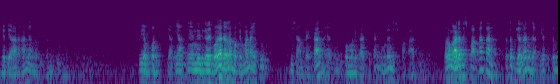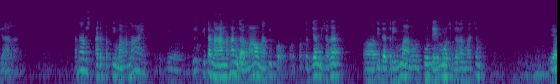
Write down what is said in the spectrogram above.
menjadi arahan yang lebih penting. Itu yang pen- yang yang, yang digarisbawahi adalah bagaimana itu disampaikan ya atau dikomunikasikan kemudian disepakati. Kalau nggak ada kesepakatan tetap jalan nggak? Ya tetap jalan. Karena harus ada pertimbangan lain. Terus kita nahan-nahan nggak mau nanti pe- pe- pekerja misalnya eh, tidak terima nuntut demo segala macam Ya.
